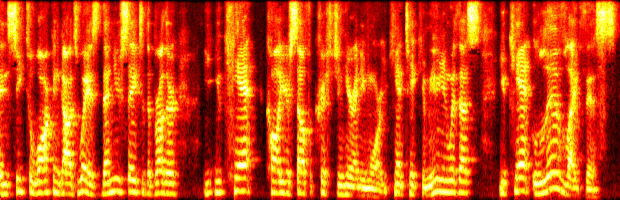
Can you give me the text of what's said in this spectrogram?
and seek to walk in God's ways, then you say to the brother, you can't call yourself a Christian here anymore. You can't take communion with us. You can't live like this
